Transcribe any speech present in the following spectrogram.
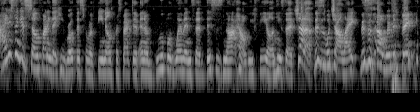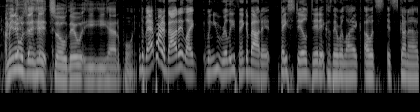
It's- I just think it's so funny that he wrote this from a female's perspective, and a group of women said, "This is not how we feel," and he said, "Shut up. This is what y'all like. This is how women think." I mean, it was a hit, so there he he had a point. the bad part about it, like when you really think about it, they still did it because they were like, "Oh, it's it's gonna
